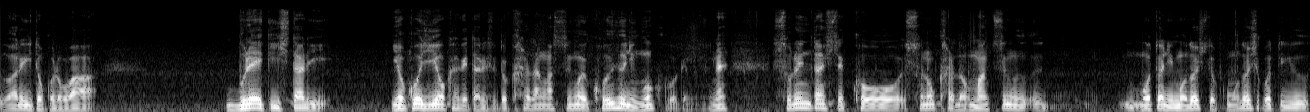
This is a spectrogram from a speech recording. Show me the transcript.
悪いところはブレーキしたり横地をかけたりすると体がすごいこういうふうに動くわけなんですね。それに対してこうその体をまっすぐ元に戻しておく戻しておくという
